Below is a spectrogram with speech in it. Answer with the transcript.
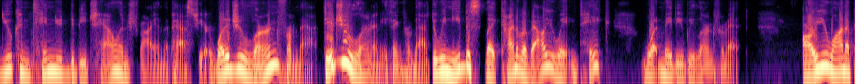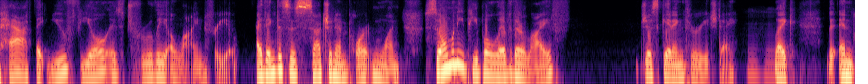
you continued to be challenged by in the past year? What did you learn from that? Did you learn anything from that? Do we need to like kind of evaluate and take what maybe we learned from it? Are you on a path that you feel is truly aligned for you? I think this is such an important one. So many people live their life just getting through each day. Mm-hmm. Like, and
